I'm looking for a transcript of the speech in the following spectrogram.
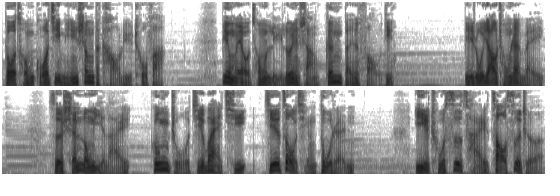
多从国计民生的考虑出发，并没有从理论上根本否定。比如姚崇认为，自神龙以来，公主及外戚皆奏请渡人，一出私财造寺者。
